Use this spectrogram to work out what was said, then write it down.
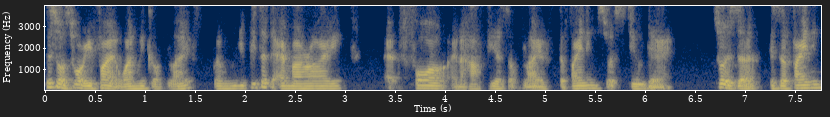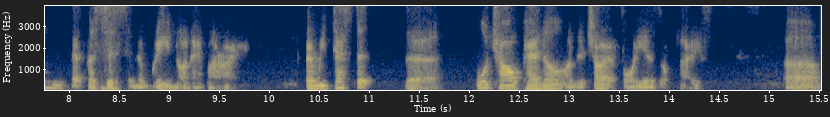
This was what we found at one week of life. When we repeated the MRI at four and a half years of life, the findings were still there. So it's a, it's a finding that persists in the brain on MRI. When we tested the whole child panel on the child at four years of life, uh,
